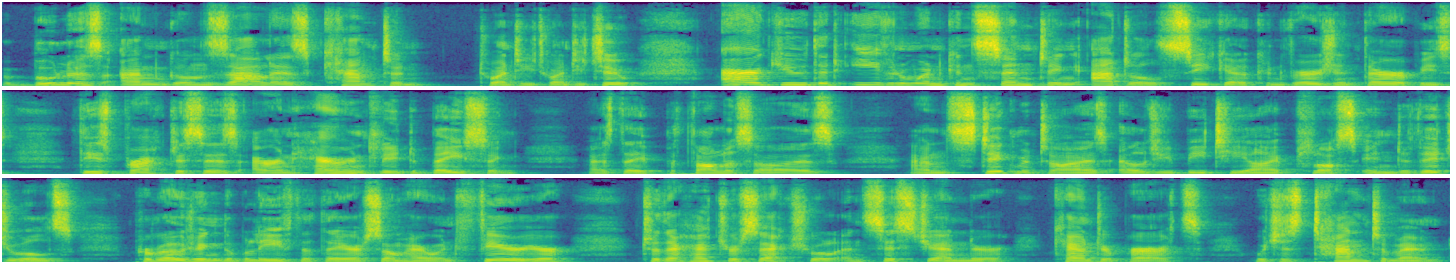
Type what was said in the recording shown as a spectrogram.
Bulas and Gonzalez Canton, 2022, argue that even when consenting adults seek out conversion therapies, these practices are inherently debasing as they pathologize and stigmatize LGBTI plus individuals, promoting the belief that they are somehow inferior to their heterosexual and cisgender counterparts, which is tantamount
